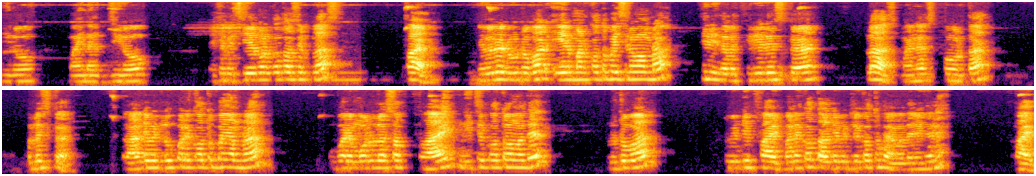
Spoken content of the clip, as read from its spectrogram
জিরো মাইনাস জিরো এখানে সি এর মান কত আছে? প্লাস ফাইভ এবারে রুট ওভার এর মান কত পাইছিলাম আমরা? থ্রি তাহলে থ্রি এর স্কোয়ার প্লাস মাইনাস ফোর তার হোল স্কোয়ার আলটিমেটলি উপরে কত পাই আমরা? উপরে মডুলাস অফ ফাইভ নিচে কত আমাদের? রুট ওভার টোয়েন্টি ফাইভ মানে কত? আলটিমেটলি কত হয় আমাদের এখানে? ফাইভ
